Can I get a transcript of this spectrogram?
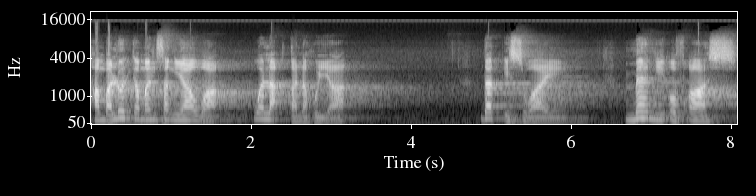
hambalon ka man sang yawa, wala ka na huya. That is why many of us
